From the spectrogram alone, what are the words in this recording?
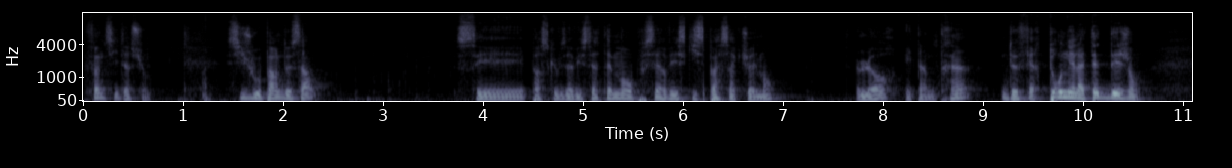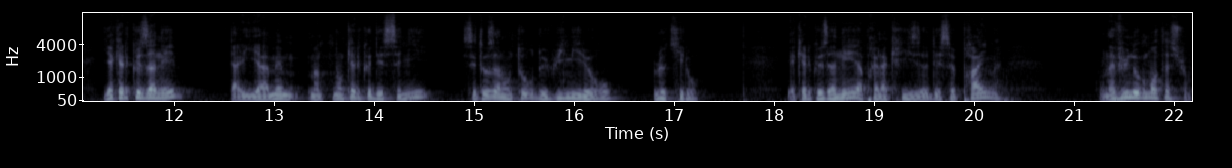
Fin de citation. Si je vous parle de ça, c'est parce que vous avez certainement observé ce qui se passe actuellement. L'or est en train de faire tourner la tête des gens. Il y a quelques années, il y a même maintenant quelques décennies, c'est aux alentours de 8000 euros le kilo. Il y a quelques années, après la crise des subprimes, on a vu une augmentation.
